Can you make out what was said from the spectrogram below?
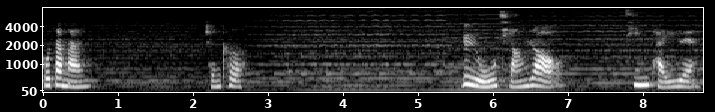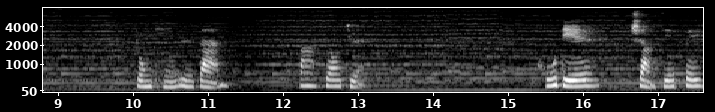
菩萨蛮，乘客。绿芜墙绕，青苔院。中庭日旦，芭蕉卷。蝴蝶上阶飞，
